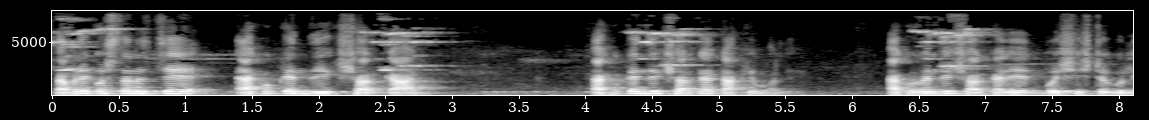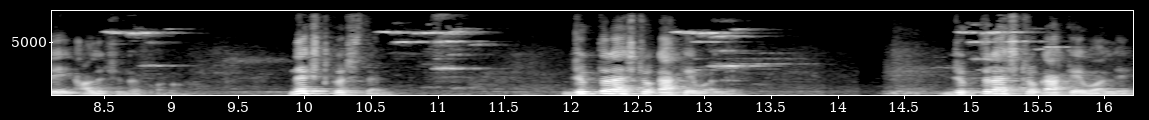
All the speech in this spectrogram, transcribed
তারপরে কোশ্চেন হচ্ছে এককেন্দ্রিক সরকার। এককেন্দ্রিক সরকার কাকে বলে? এককেন্দ্রিক সরকারের বৈশিষ্ট্যগুলি আলোচনা করো। নেক্সট কোশ্চেন যুক্তরাষ্ট্র কাকে বলে? যুক্তরাষ্ট্র কাকে বলে?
